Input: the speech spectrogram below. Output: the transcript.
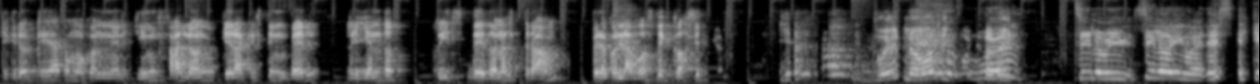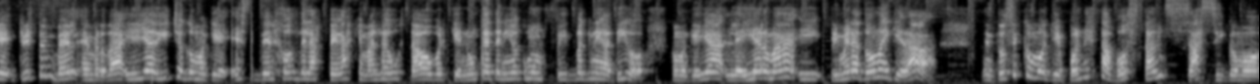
que creo que era como con el Jimmy Fallon, que era Kristen Bell, leyendo tweets de Donald Trump, pero con la voz de Gossip Y era tan bueno. Sí lo vi, sí lo vi, güey. Es, es, que Kristen Bell, en verdad, y ella ha dicho como que es de lejos de las pegas que más le ha gustado porque nunca ha tenido como un feedback negativo. Como que ella leía nomás y primera toma y quedaba. Entonces como que pone esta voz tan sassy, como,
